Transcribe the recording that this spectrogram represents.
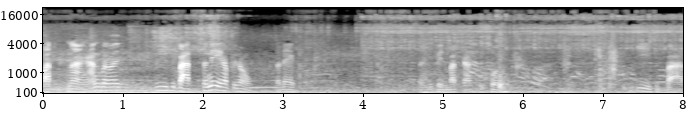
บัตรหน้างานเป็นว่า20บาทซะนี่ครับพี่น้องตอนแรกอันนี้เป็นบัตรการกุศล20บาท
